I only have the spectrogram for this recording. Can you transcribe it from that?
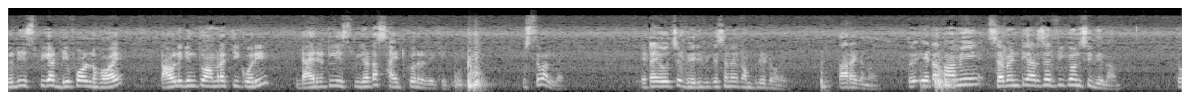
যদি স্পিকার ডিফল্ট হয়, তাহলে কিন্তু আমরা কি করি? ডাইরেক্টলি স্পিকারটা সাইড করে রেখে দিই। বুঝতে পারলে? এটাই হচ্ছে ভেরিফিকেশনের কমপ্লিট হয়। তার আগে নয়। তো এটা তো আমি সেভেন্টি আর্স এর ফ্রিকোয়েন্সি দিলাম। তো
